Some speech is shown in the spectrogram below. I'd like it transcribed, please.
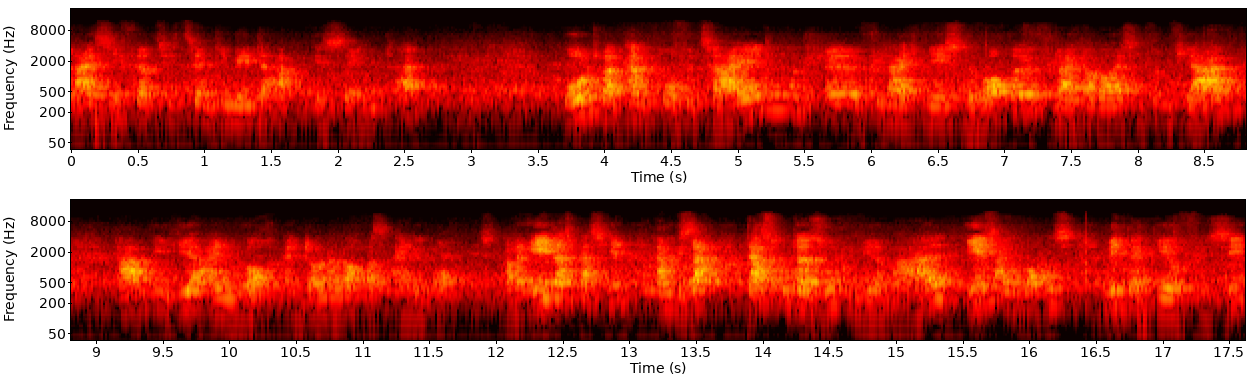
30, 40 Zentimeter abgesenkt hat. Und man kann prophezeien, äh, vielleicht nächste Woche, vielleicht aber erst in fünf Jahren, haben wir hier ein Loch, ein Donnerloch, was eingebrochen ist. Aber ehe das passiert, haben wir gesagt, das untersuchen wir mal, ehe es eingebrochen mit der Geophysik.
